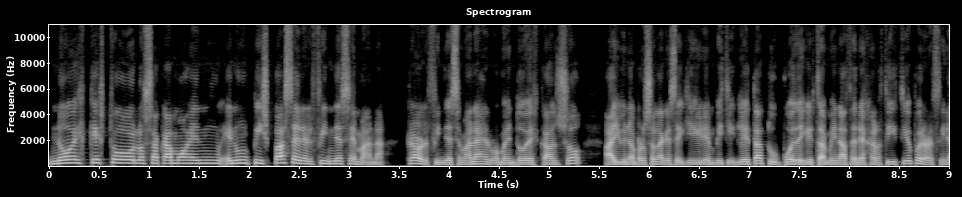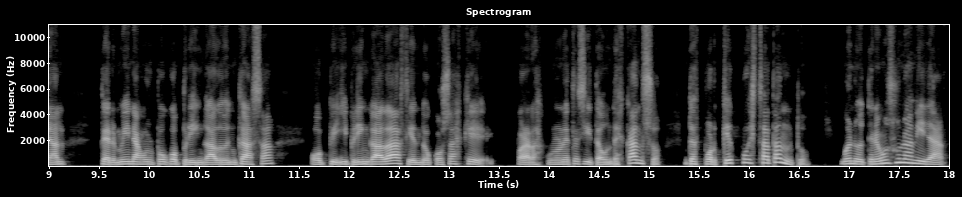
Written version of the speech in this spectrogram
No es que esto lo sacamos en, en un pispás en el fin de semana. Claro, el fin de semana es el momento de descanso. Hay una persona que se quiere ir en bicicleta, tú puedes ir también a hacer ejercicio, pero al final terminas un poco pringado en casa o, y pringada haciendo cosas que, para las que uno necesita un descanso. Entonces, ¿por qué cuesta tanto? Bueno, tenemos una vida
